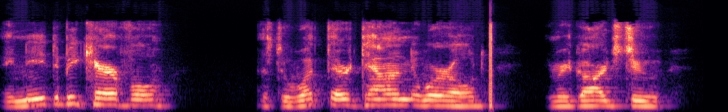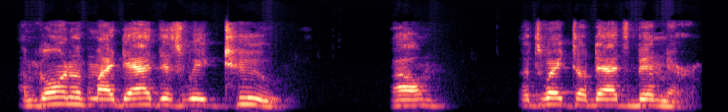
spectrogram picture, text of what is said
They need to be careful as to what they're telling the world in regards to, I'm going with my dad this week too. Well, let's wait till dad's been there.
